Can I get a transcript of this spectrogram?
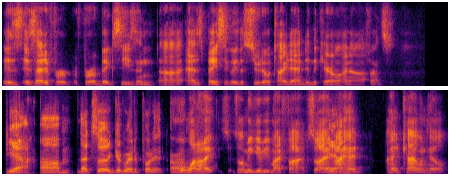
is is headed for for a big season uh, as basically the pseudo tight end in the Carolina offense. Yeah, um, that's a good way to put it. Um, well, why don't I? So let me give you my five. So I, yeah. I had I had Kylin Hill,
